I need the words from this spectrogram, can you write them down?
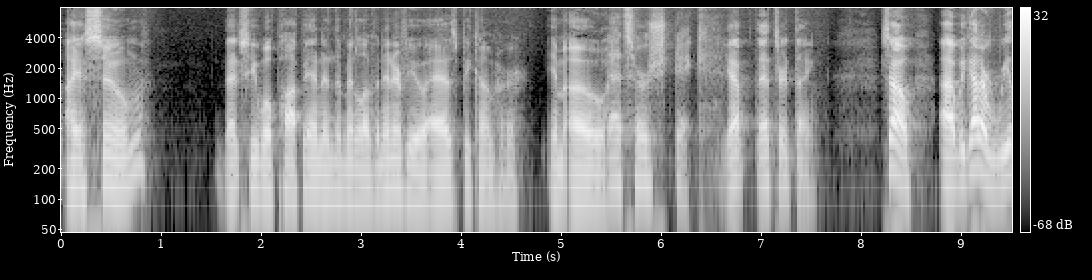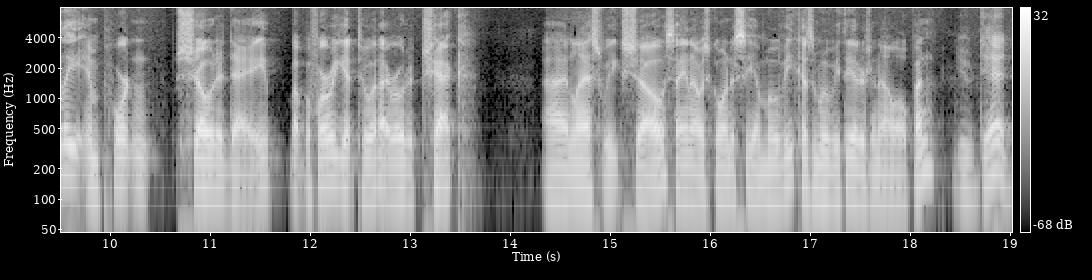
I assume that she will pop in in the middle of an interview as become her MO. that's her shtick. Yep, that's her thing. So uh, we got a really important show today, but before we get to it, I wrote a check uh, in last week's show saying I was going to see a movie because the movie theaters are now open. You did.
